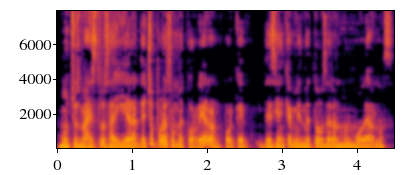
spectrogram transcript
muchos maestros ahí eran, de hecho por eso me corrieron, porque decían que mis métodos eran muy modernos.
